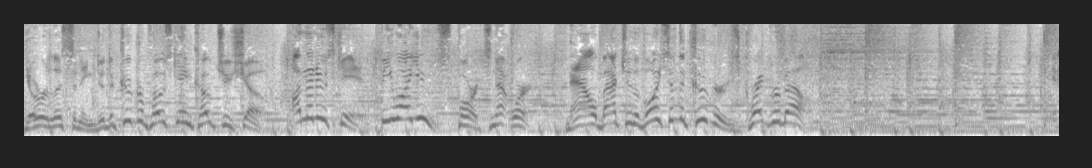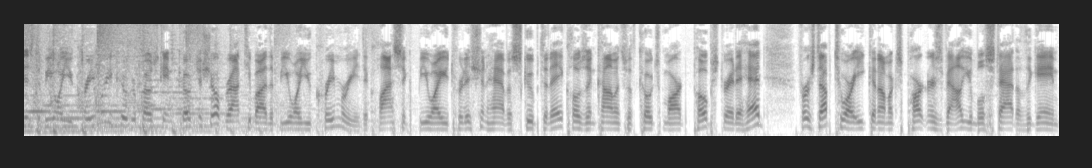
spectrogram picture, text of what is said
You're listening to the Cougar Post Game Coaches Show on the Nu Skin, BYU Sports Network. Now back to the voice of the Cougars, Greg Wrubell. It is the BYU Creamery Cougar Post Game Coaches Show brought to you by the BYU Creamery. The classic BYU tradition have a scoop today. Closing comments with Coach Mark Pope straight ahead. First up to our economics partners' valuable stat of the game,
